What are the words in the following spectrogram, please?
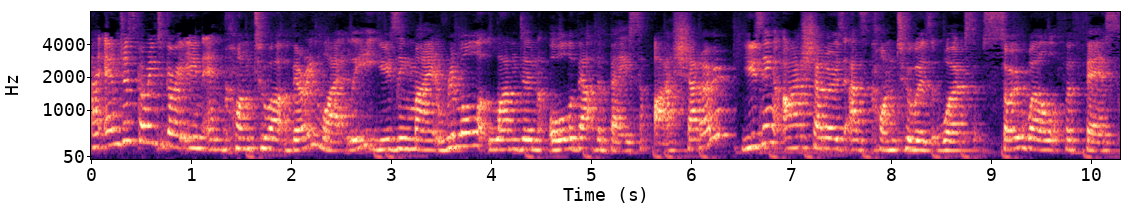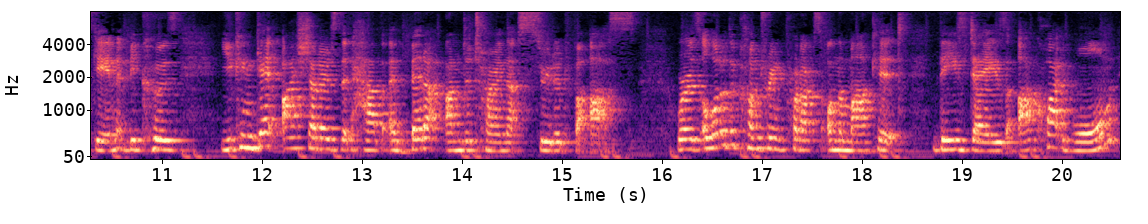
I am just going to go in and contour very lightly using my Rimmel London All About the Base eyeshadow. Using eyeshadows as contours works so well for fair skin because you can get eyeshadows that have a better undertone that's suited for us. Whereas a lot of the contouring products on the market these days are quite warm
